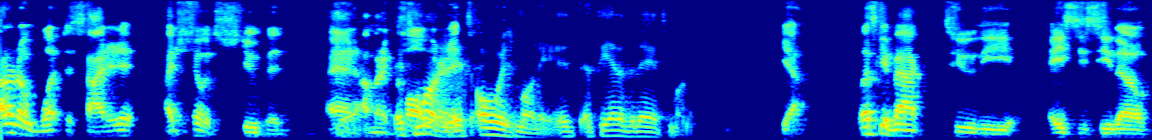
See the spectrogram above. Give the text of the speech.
I don't know what decided it. I just know it's stupid, and Yeah, I'm gonna It's call money. it. It's always money. It, at the end of the day, it's money. Yeah. Let's get back to the ACC though.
